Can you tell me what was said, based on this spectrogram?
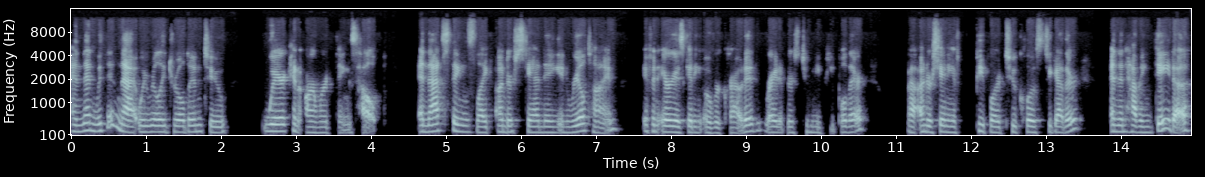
And then within that, we really drilled into where can armored things help? And that's things like understanding in real time if an area is getting overcrowded, right? If there's too many people there, uh, understanding if people are too close together, and then having data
